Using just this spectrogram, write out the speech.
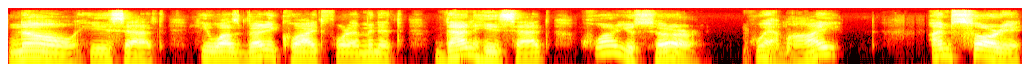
No, he said. He was very quiet for a minute. Then he said, Who are you, sir? Who am I? I'm sorry.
